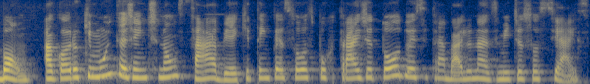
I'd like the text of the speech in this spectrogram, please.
Bom, agora o que muita gente não sabe é que tem pessoas por trás de todo esse trabalho nas mídias sociais,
